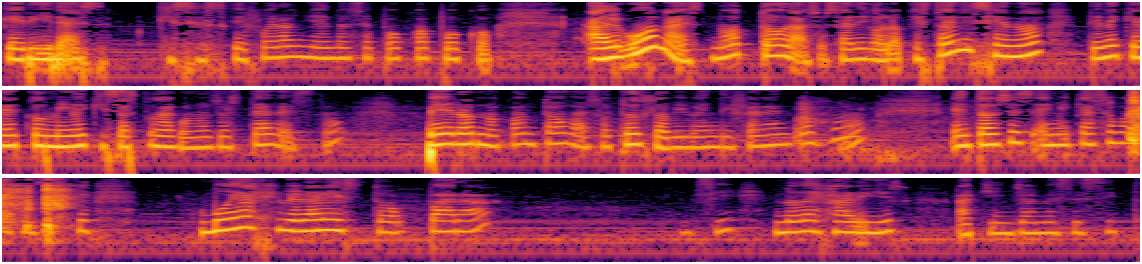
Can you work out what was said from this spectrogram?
queridas que, se, que fueron yéndose poco a poco, algunas, no todas, o sea, digo, lo que estoy diciendo tiene que ver conmigo y quizás con algunos de ustedes, ¿no? Pero no con todas, otros lo viven diferente, ¿no? Entonces, en mi caso, bueno, pues que voy a generar esto para, ¿sí? No dejar ir a quien yo necesito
